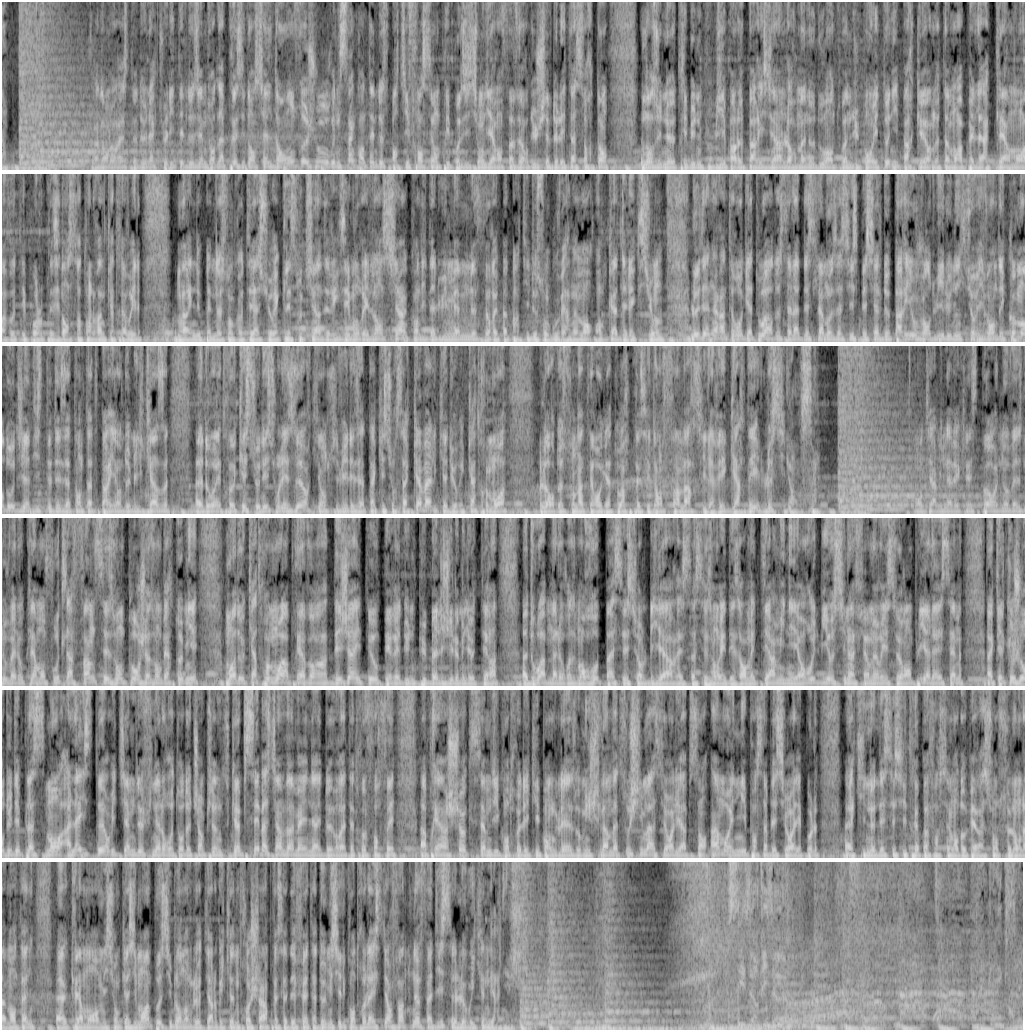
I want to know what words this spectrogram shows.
Dans le reste de l'actualité, le deuxième tour de la présidentielle dans 11 jours, une cinquantaine de sportifs français ont pris position hier en faveur du chef de l'État sortant. Dans une tribune publiée par le Parisien, Laure Manodou, Antoine Dupont et Tony Parker notamment appellent à clairement à voter pour le président sortant le 24 avril. Marine Le Pen de son côté a assuré que les soutiens d'Éric Zemmour et l'ancien candidat lui-même ne feraient pas partie de son gouvernement en cas d'élection. Le dernier interrogatoire de Salah Abdeslam aux assises spéciales de Paris aujourd'hui, l'unique survivant des commandos djihadistes des attentats de Paris en 2015, doit être questionné sur les heures qui ont suivi les attaques et sur sa cavale qui a duré quatre mois. Lors de son interrogatoire précédent, fin mars, il avait gardé le silence. On termine avec les sports. Une mauvaise nouvelle au Clermont Foot. La fin de saison pour Jason Berthomier. Moins de quatre mois après avoir déjà été opéré d'une pubalgie, le milieu de terrain doit malheureusement repasser sur le billard et sa saison est désormais terminée. En rugby aussi, l'infirmerie se remplit à la SM à quelques jours du déplacement à Leicester, huitième de finale retour de Champions Cup. Sébastien Vamaina devrait être forfait après un choc samedi contre l'équipe anglaise au Michelin. Matsushima sera lui absent un mois et demi pour sa blessure à l'épaule euh, qui ne nécessiterait pas forcément d'opération selon la montagne. Euh, clairement en mission quasiment impossible en Angleterre le week-end prochain après sa défaite à domicile contre Leicester 29 à 10 le week-end dernier. 6h10. Avec Alexis.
